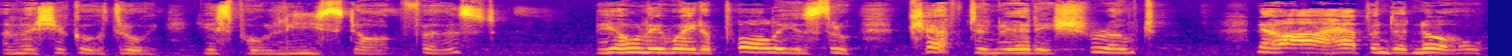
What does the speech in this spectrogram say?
unless you go through his police dog first. The only way to Paulie is through Captain Eddie Schroet. Now, I happen to know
